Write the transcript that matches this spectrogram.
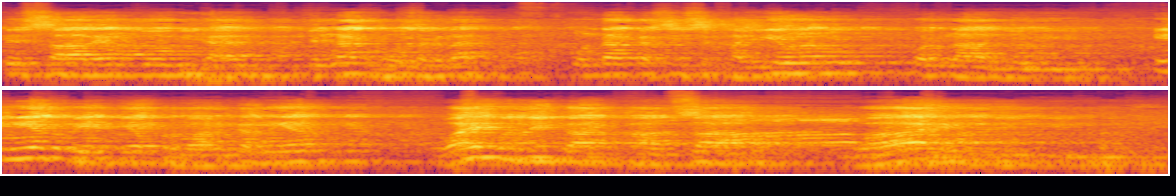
ਤੇ ਸਾਰਿਆਂ ਨੂੰ ਜੋ ਵੀ ਹੈ, ਜਿੰਨਾ ਕੁ ਹੋ ਸਕਦਾ ਉਹਨਾਂ ਕੁ ਅਸੀਂ ਸਿਖਾਈਏ ਉਹਨਾਂ ਨੂੰ ਔਰ ਨਾਲ ਜੋੜੀਏ। ਇੰਨੀਆਂ ਕੁ ਬੇਨਤੀਆਂ ਪ੍ਰਵਾਨ ਕਰਨੀਆਂ। ਵਾਹਿਗੁਰੂ ਜੀ ਕਾ ਖਾਲਸਾ, ਵਾਹਿਗੁਰੂ ਜੀ ਕੀ ਫਤਿਹ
